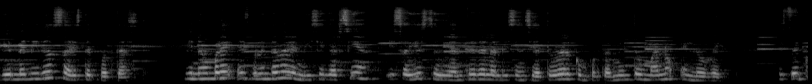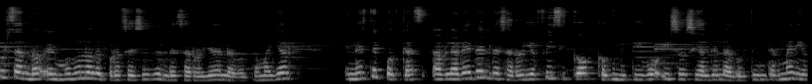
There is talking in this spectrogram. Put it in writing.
bienvenidos a este podcast. Mi nombre es Brenda Berenice García y soy estudiante de la licenciatura del comportamiento humano en la Estoy cursando el módulo de procesos del desarrollo del adulto mayor. En este podcast hablaré del desarrollo físico, cognitivo y social del adulto intermedio,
